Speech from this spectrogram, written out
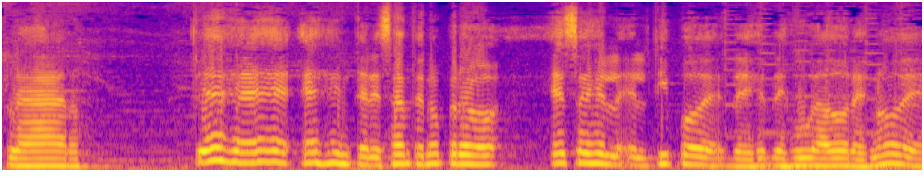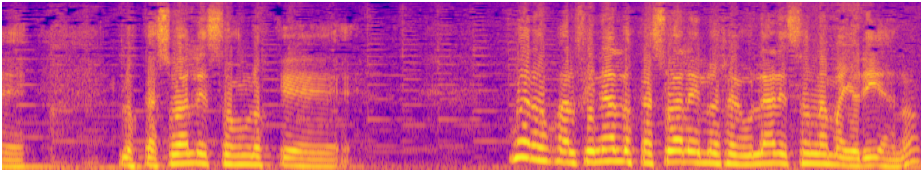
Claro. Es, es- es interesante, ¿no? Pero ese es el, el tipo de, de- de jugadores, ¿no? De, los casuales son los que... Bueno, al final los casuales y los regulares son la mayoría, ¿no?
